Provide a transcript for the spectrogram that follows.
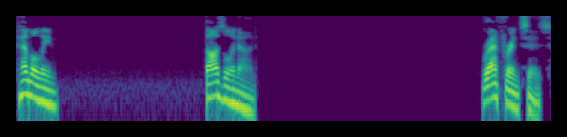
Pemoline Thozolinone References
